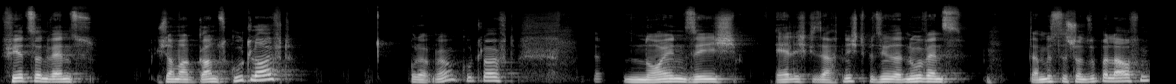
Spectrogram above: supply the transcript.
14, wenn es, ich sag mal, ganz gut läuft. Oder ja, gut läuft. 9 sehe ich ehrlich gesagt nicht, beziehungsweise nur wenn es, da müsste es schon super laufen.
